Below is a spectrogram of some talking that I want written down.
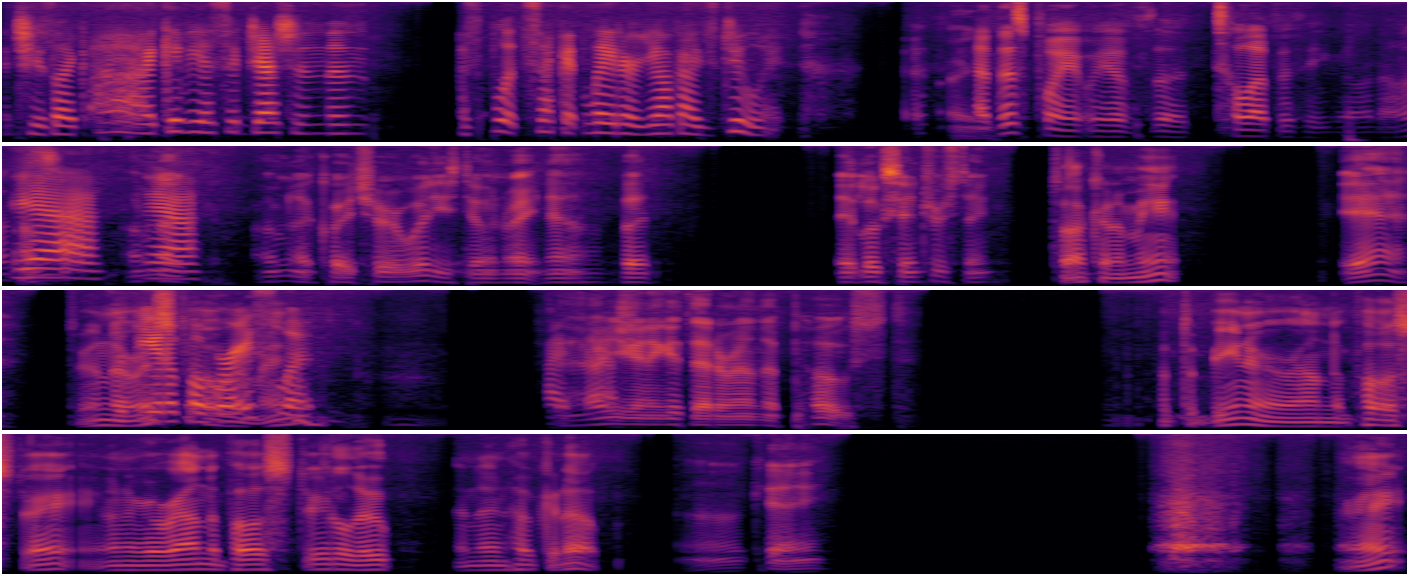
And she's like, oh, I give you a suggestion, then a split second later, y'all guys do it. I, At this point, we have the telepathy going on. Yeah, I'm yeah. not, I'm not quite sure what he's doing right now, but it looks interesting. Talking to me. Yeah. Doing the It's beautiful bracelet. Man. How are you going to get that around the post? Put the beaner around the post, right? You want to go around the post, through the loop, and then hook it up. Okay. All right?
